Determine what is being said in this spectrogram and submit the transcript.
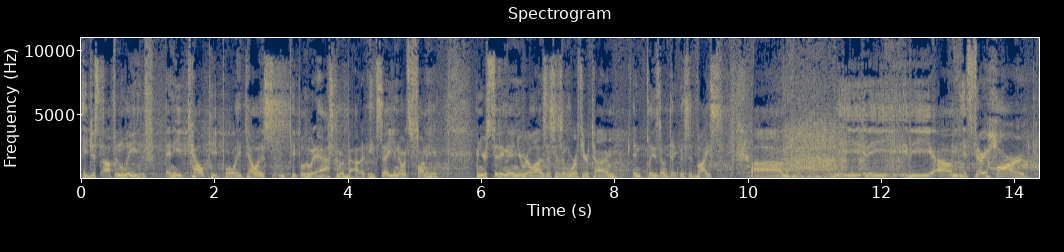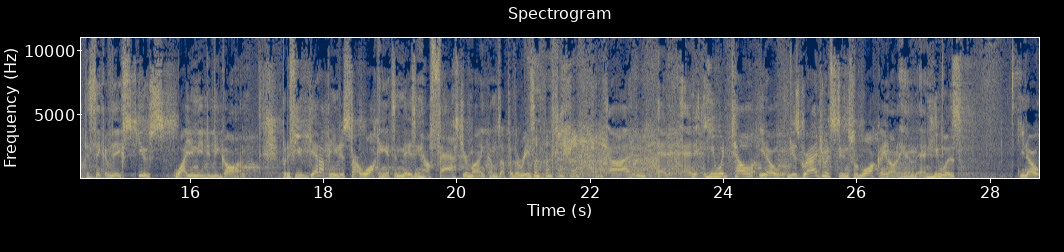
he'd just up and leave. And he'd tell people, he'd tell his people who would ask him about it, he'd say, you know, it's funny. When you're sitting there and you realize this isn't worth your time, and please don't take this advice, um, the, the, the um, it's very hard to think of the excuse why you need to be gone. But if you get up and you just start walking, it's amazing how fast your mind comes up with a reason. uh, and, and he would tell, you know, his graduate students would walk in on him, and he was you know,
